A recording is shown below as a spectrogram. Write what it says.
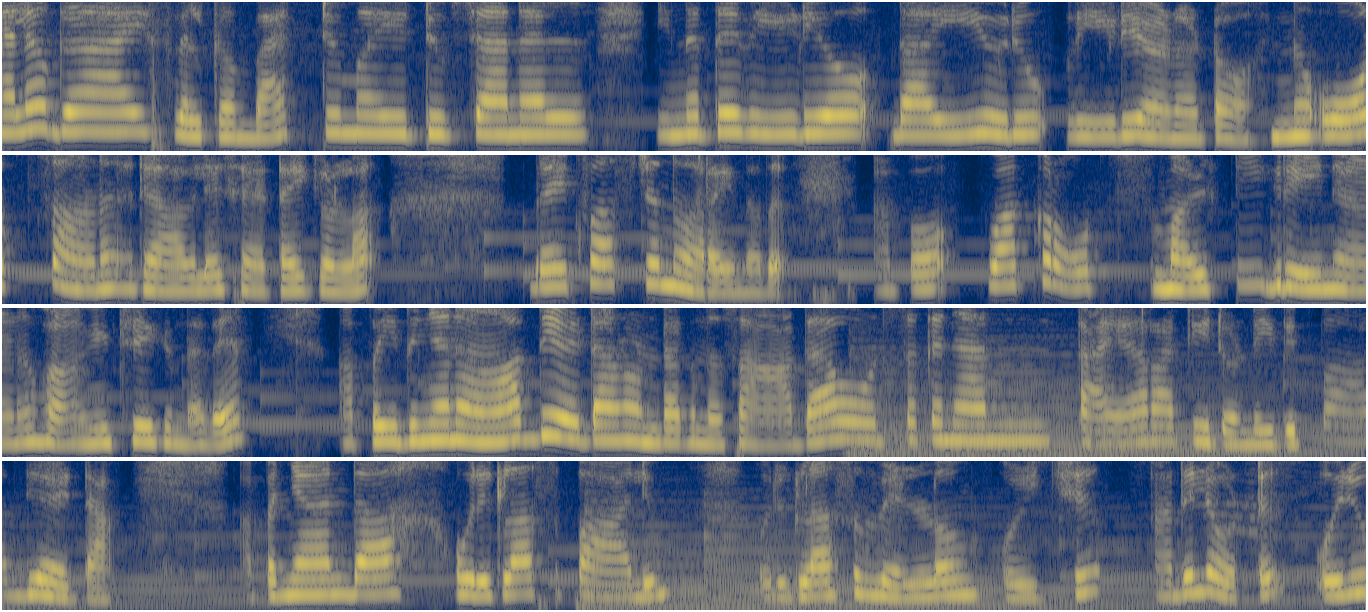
Hello guys welcome back to my YouTube channel ഇന്നത്തെ വീഡിയോ ദാ ഈ ഒരു വീഡിയോ ആണ് കേട്ടോ. ഇന്ന് ഓട്സ് ആണ് രാവിലെ ചേട്ടായിക്കുള്ള ബ്രേക്ക്ഫാസ്റ്റ് എന്ന് പറയുന്നത്. അപ്പോൾ ക്വാക്കർ ഓട്സ് മൾട്ടി ഗ്രെയിൻ ആണ് വാങ്ങിച്ചേക്കുന്നത്. അപ്പോൾ ഇത് ഞാൻ ആദ്യമായിട്ടാണ് ഉണ്ടാക്കുന്നത്. സാധാ ഓട്സൊക്കെ ഞാൻ തയ്യാറാക്കിയിട്ടുണ്ട്. ഇതിപ്പോൾ ആദ്യമായിട്ടാണ് അപ്പം ഞാൻ എന്താ ഒരു ഗ്ലാസ് പാലും ഒരു ഗ്ലാസ് വെള്ളവും ഒഴിച്ച് അതിലോട്ട് ഒരു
